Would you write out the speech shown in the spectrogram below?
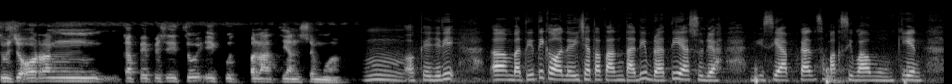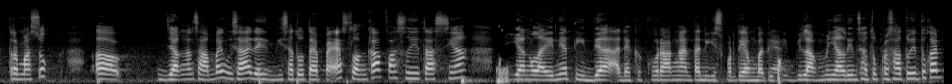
Tujuh orang KPPS itu ikut pelatihan semua. Hmm, Oke, okay. jadi uh, Mbak Titi kalau dari catatan tadi berarti ya sudah disiapkan semaksimal mungkin. Termasuk uh, jangan sampai misalnya di satu TPS lengkap fasilitasnya, yang lainnya tidak ada kekurangan tadi seperti yang Mbak Titi ya. bilang menyalin satu persatu itu kan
